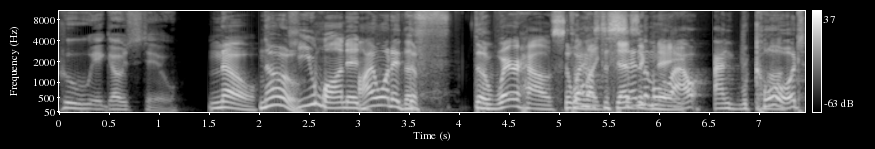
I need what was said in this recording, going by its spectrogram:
who it goes to. no, No. He wanted. I wanted the the f- the, the warehouse the to warehouse like to send them all designate- out and record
